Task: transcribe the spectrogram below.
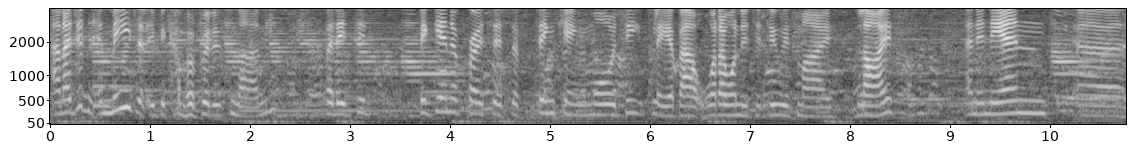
And I didn't immediately become a Buddhist nun, but it did begin a process of thinking more deeply about what I wanted to do with my life. And in the end, uh,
